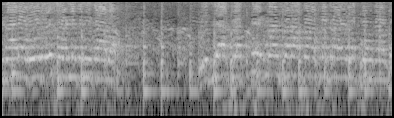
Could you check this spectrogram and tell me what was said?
गाड्या रोडवर सोडल्या तुम्ही कळाला इथल्या प्रत्येक माणसाला आपण आपल्या ड्रायव्हरला फोन करायचा.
